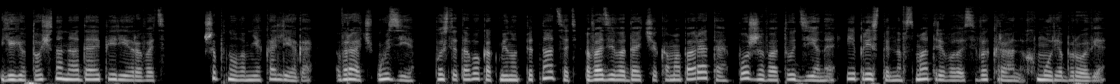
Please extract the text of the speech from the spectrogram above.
Ее точно надо оперировать, шепнула мне коллега, врач УЗИ, после того, как минут 15 водила датчиком аппарата по животу Дины и пристально всматривалась в экран, хмуря брови.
